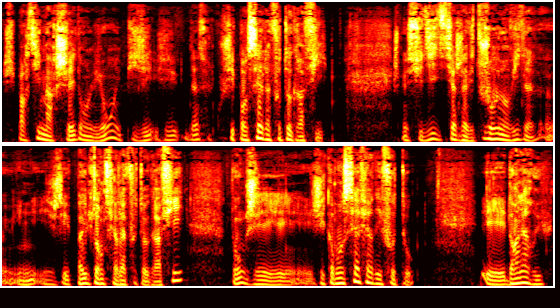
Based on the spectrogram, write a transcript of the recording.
Je suis parti marcher dans Lyon, et puis d'un seul coup, j'ai pensé à la photographie. Je me suis dit, tiens, j'avais toujours eu envie, de, euh, j'ai pas eu le temps de faire la photographie, donc j'ai commencé à faire des photos. Et dans la rue,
